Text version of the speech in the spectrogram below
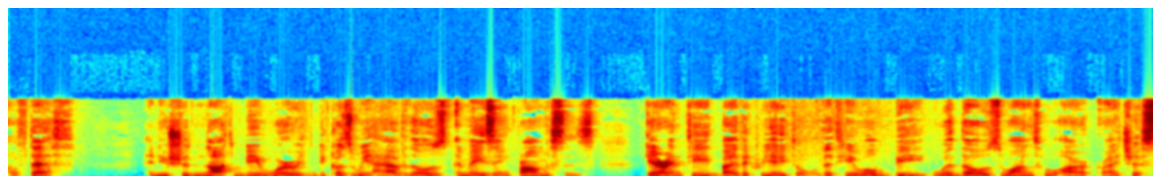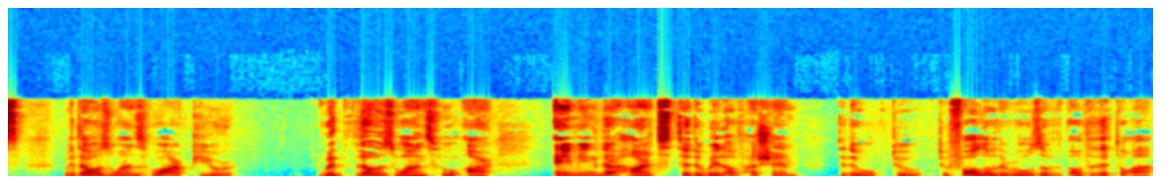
of death. And you should not be worried because we have those amazing promises guaranteed by the Creator that He will be with those ones who are righteous, with those ones who are pure, with those ones who are aiming their hearts to the will of Hashem to, the, to, to follow the rules of, of the Torah,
